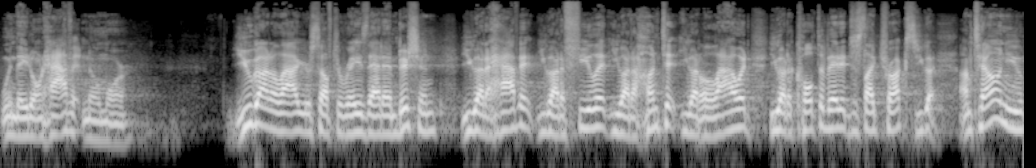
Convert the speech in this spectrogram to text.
when they don't have it no more. You got to allow yourself to raise that ambition. You got to have it. You got to feel it. You got to hunt it. You got to allow it. You got to cultivate it just like trucks. You got, I'm telling you,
